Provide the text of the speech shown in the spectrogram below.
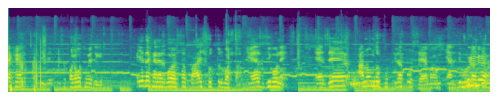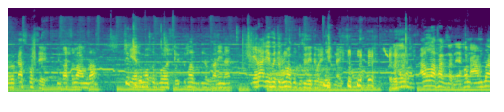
দেখেন ফলো করতে হবে দিকে এই যে দেখেন এর বয়সটা প্রায় সত্তর বছর। এর জীবনে যে আনন্দ ফুর্তিটা করছে এবং এর জীবনটা কাজ করছে কিন্তু আসলে আমরা এর মতো বয়স হইতে পারব কিনা জানি না। এর আগে হয়তো রুমা পদ্ধতি যেতে পারি ঠিক নাই। আল্লাহ ফাক জানে। এখন আমরা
